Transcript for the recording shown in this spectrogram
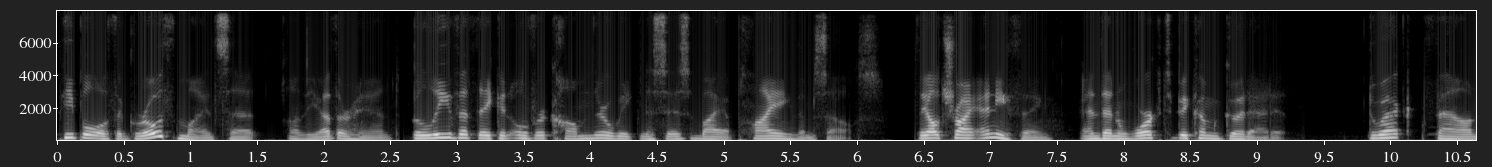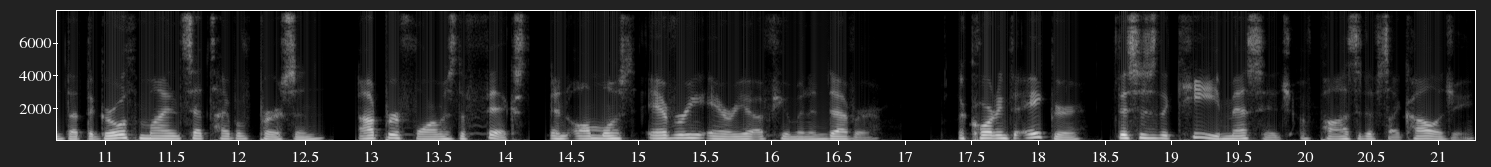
People with a growth mindset, on the other hand, believe that they can overcome their weaknesses by applying themselves. They'll try anything and then work to become good at it. Dweck found that the growth mindset type of person outperforms the fixed in almost every area of human endeavor. According to Achor, this is the key message of positive psychology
